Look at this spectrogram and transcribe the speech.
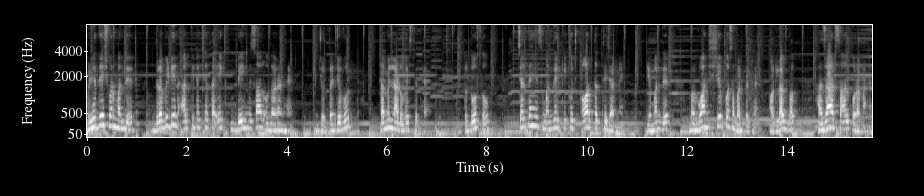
बृहदेश्वर मंदिर द्रविडियन आर्किटेक्चर का एक बेमिसाल उदाहरण है, जो तंजवुर तमिलनाडु में स्थित है। तो दोस्तों, चलते हैं इस मंदिर के कुछ और तथ्य जानने। यह मंदिर भगवान शिव को समर्पित है और लगभग हज़ार साल पुराना है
